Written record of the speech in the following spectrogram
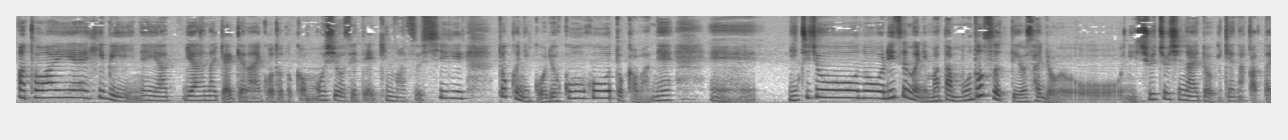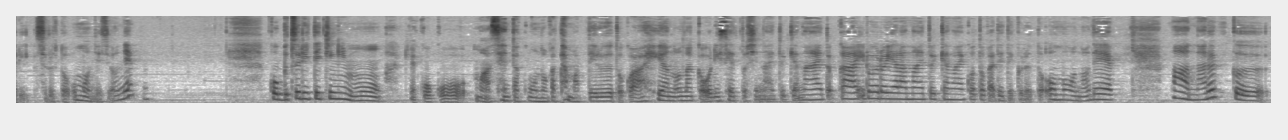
まあ、とはいえ日々ねややらなきゃいけないこととかも押し寄せてきますし特にこう旅行後とかはね、えー日常のリズムにまた戻すっていう作業に集中しないといけなかったりすると思うんですよね。こう物理的にも結構こう、まあ、洗濯物が溜まってるとか部屋の中をリセットしないといけないとかいろいろやらないといけないことが出てくると思うので、まあ、なるべく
